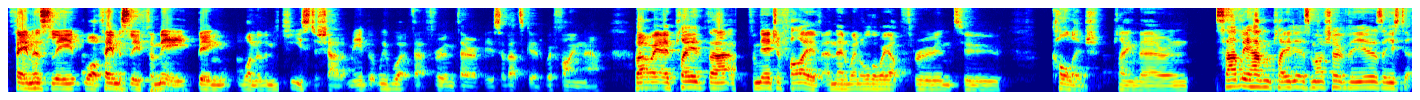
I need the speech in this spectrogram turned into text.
famously, well, famously for me, being one of them, he used to shout at me, but we worked that through in therapy, so that's good. We're fine now. But I I played that from the age of five and then went all the way up through into college playing there. And sadly, I haven't played it as much over the years. I used to,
